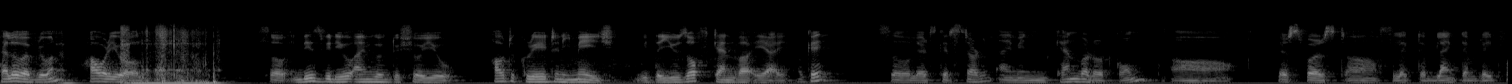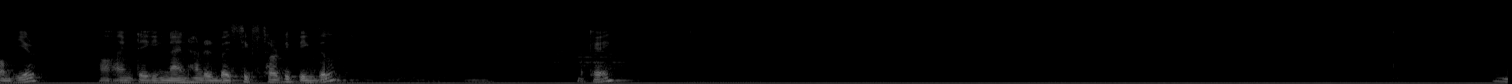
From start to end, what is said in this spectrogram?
hello everyone. How are you all? So in this video I'm going to show you how to create an image with the use of Canva AI okay? So let's get started. I'm in canva.com uh, let's first uh, select a blank template from here. Uh, I'm taking 900 by 630 pixel okay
